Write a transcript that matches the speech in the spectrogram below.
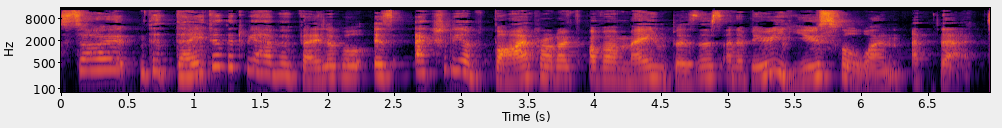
So, the data that we have available is actually a byproduct of our main business and a very useful one at that.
